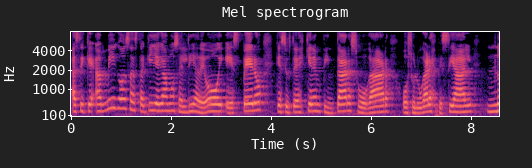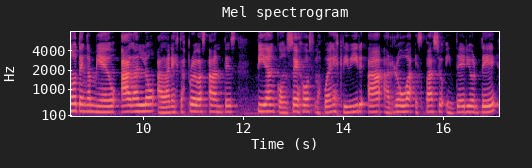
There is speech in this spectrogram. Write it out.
Así que amigos, hasta aquí llegamos el día de hoy. Espero que si ustedes quieren pintar su hogar o su lugar especial, no tengan miedo, háganlo, hagan estas pruebas antes pidan consejos, nos pueden escribir a arroba espacio interior de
